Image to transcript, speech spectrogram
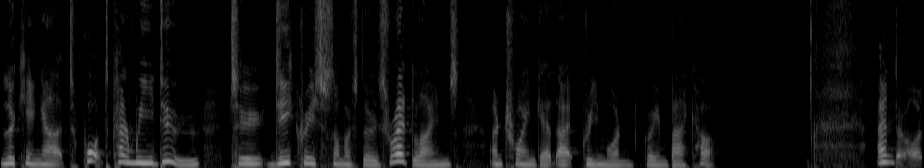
looking at what can we do to decrease some of those red lines and try and get that green one going back up. And uh,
